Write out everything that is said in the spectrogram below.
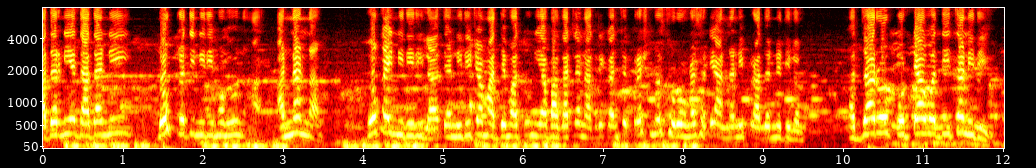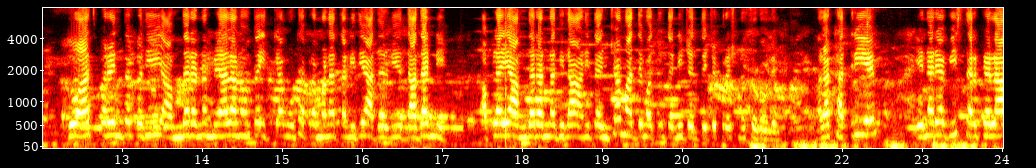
आदरणीय दादांनी लोकप्रतिनिधी म्हणून अण्णांना जो काही निधी दिला त्या निधीच्या माध्यमातून या भागातल्या नागरिकांचे प्रश्न सोडवण्यासाठी अण्णांनी प्राधान्य दिलं. हजारो कोट्यावधीचा निधी जो आजपर्यंत कधी आमदारांना मिळाला नव्हता इतक्या मोठ्या प्रमाणाचा निधी आदरणीय दादांनी आपल्या या आमदारांना दिला आणि त्यांच्या माध्यमातून त्यांनी जनतेचे प्रश्न सोडवले. मला खात्री आहे येणाऱ्या वीस तारखेला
